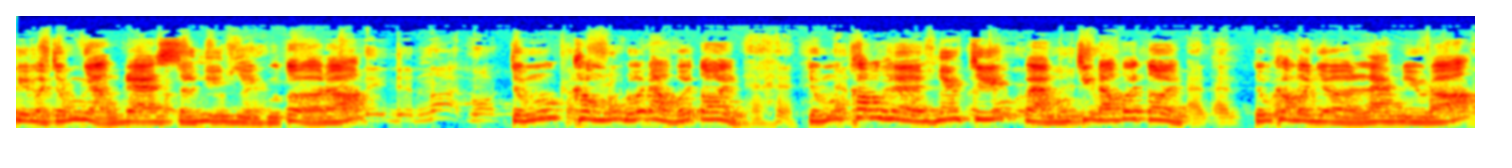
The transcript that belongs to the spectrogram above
khi mà chúng nhận ra sự hiện diện của tôi ở đó. Chúng không muốn đối đầu với tôi. Chúng không hề hiếu chiến và muốn chiến đấu với tôi. Chúng không bao giờ làm điều đó.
